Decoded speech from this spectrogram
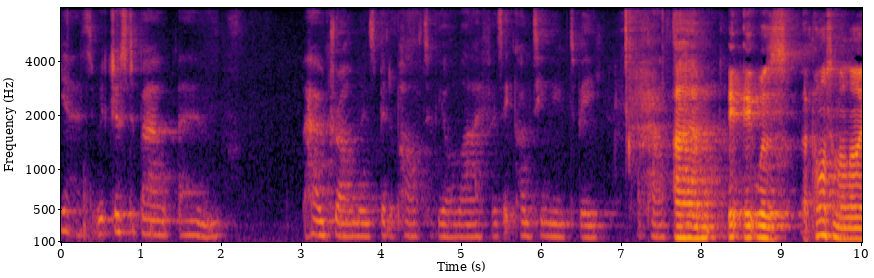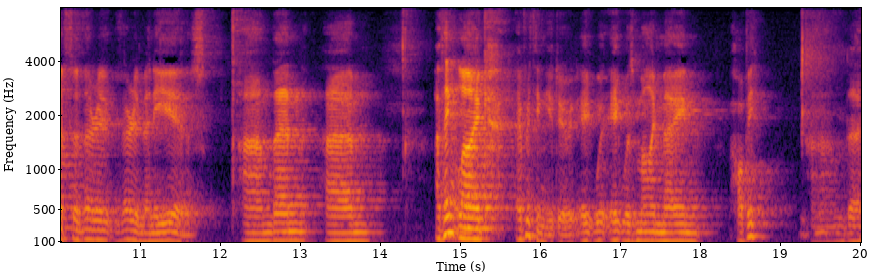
Yes, it was just about um, how drama has been a part of your life. Has it continued to be a part um, it, it was a part of my life for very, very many years. And then um, I think like everything you do, it, it was my main hobby. Mm -hmm. And uh,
